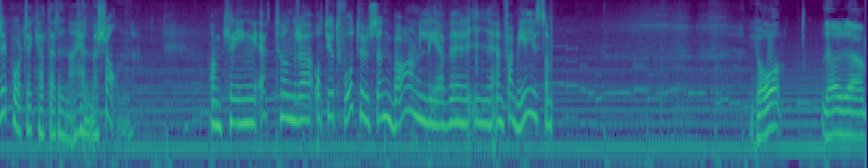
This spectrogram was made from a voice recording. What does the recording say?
Reporter Katarina Helmersson. Omkring 182 000 barn lever i en familj som... Ja, där eh,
